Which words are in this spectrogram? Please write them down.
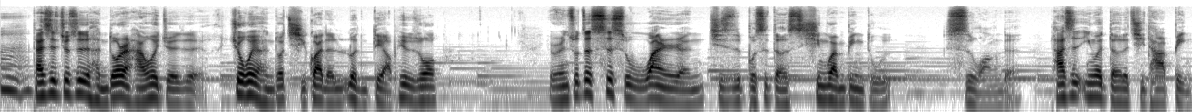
嗯，但是就是很多人还会觉得，就会有很多奇怪的论调，譬如说，有人说这四十五万人其实不是得新冠病毒死亡的，他是因为得了其他病。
